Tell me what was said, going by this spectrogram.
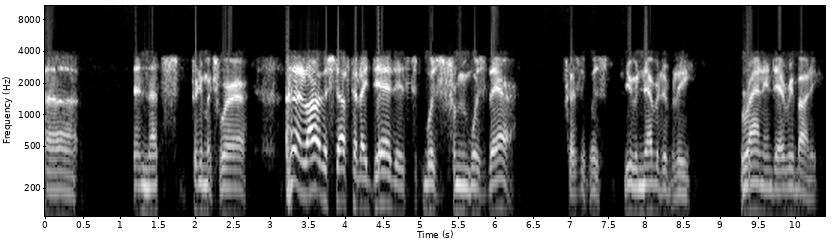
Uh, and that's pretty much where a lot of the stuff that I did is was from was there because it was you inevitably ran into everybody.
